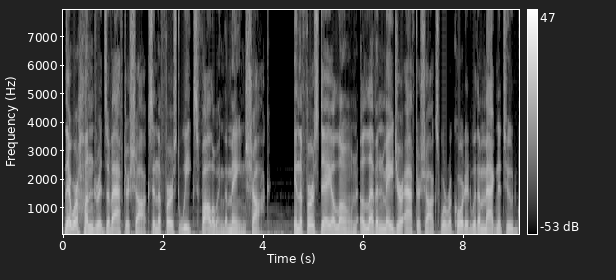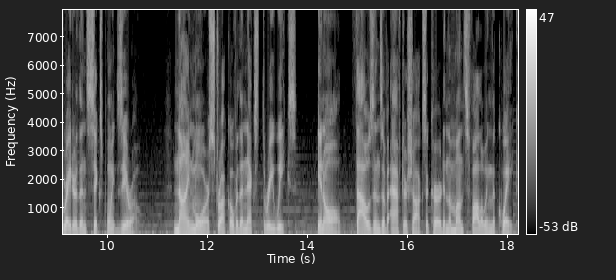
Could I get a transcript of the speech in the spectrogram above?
There were hundreds of aftershocks in the first weeks following the main shock. In the first day alone, 11 major aftershocks were recorded with a magnitude greater than 6.0. Nine more struck over the next three weeks. In all, thousands of aftershocks occurred in the months following the quake,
